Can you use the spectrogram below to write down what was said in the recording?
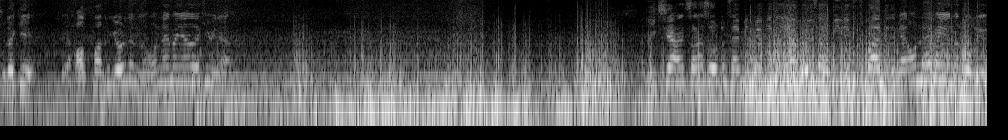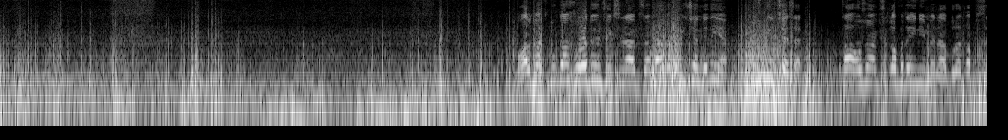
Şuradaki e, Halk Bankı gördün mü? Onun hemen yanındaki bina. İlk şey hani sana sordum sen bilmiyorum dedin ya. O yüzden Milli Kütüphane dedim. Yani onun hemen yanında oluyor. Balgat buradan sonra döneceksin abi. Sen Balgat'a gideceğim dedin ya. Mü gideceksin sen? Tamam o zaman şu kapıda ineyim ben abi. Bura kapısı.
